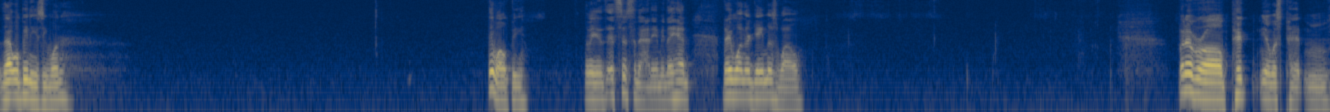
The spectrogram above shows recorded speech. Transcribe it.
that won't be an easy one. It won't be. I mean, it's Cincinnati. I mean, they had they won their game as well. But overall, Pitt, you know, was Pitt, and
